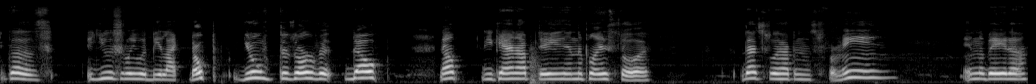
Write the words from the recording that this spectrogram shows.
Because it usually would be like, nope, you don't deserve it. Nope. Nope, you can't update in the Play Store. That's what happens for me in the beta.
